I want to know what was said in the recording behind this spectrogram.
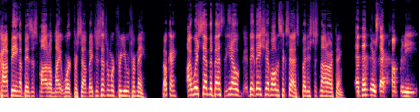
copying a business model might work for somebody. It just doesn't work for you or for me. Okay. I wish them the best. You know, they, they should have all the success, but it's just not our thing. And then there's that company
